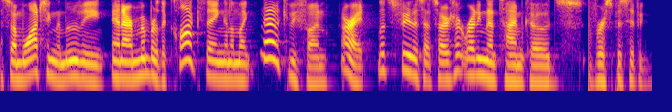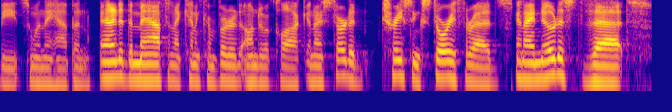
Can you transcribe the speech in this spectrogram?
so I'm watching the movie and I remember the clock thing and I'm like, nah, it could be fun. All right, let's figure this out. So I start writing down time codes for specific beats when they happen. And I did the math and I kind of converted it onto a clock and I started tracing story threads and I noticed that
